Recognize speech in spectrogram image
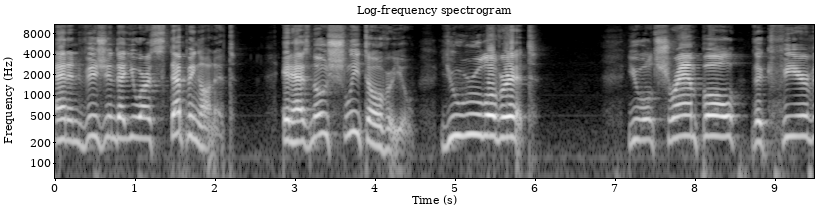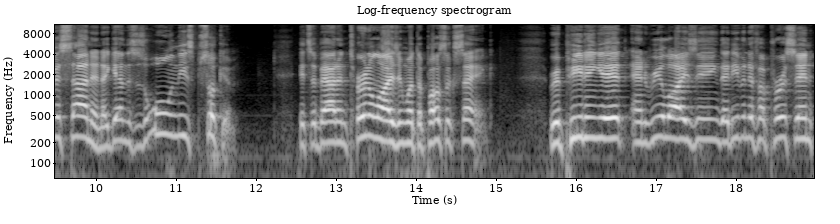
And envision that you are stepping on it. It has no shlita over you. You rule over it. You will trample the kfir visanin. Again, this is all in these psukim. It's about internalizing what the pasuk's saying repeating it and realizing that even if a person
